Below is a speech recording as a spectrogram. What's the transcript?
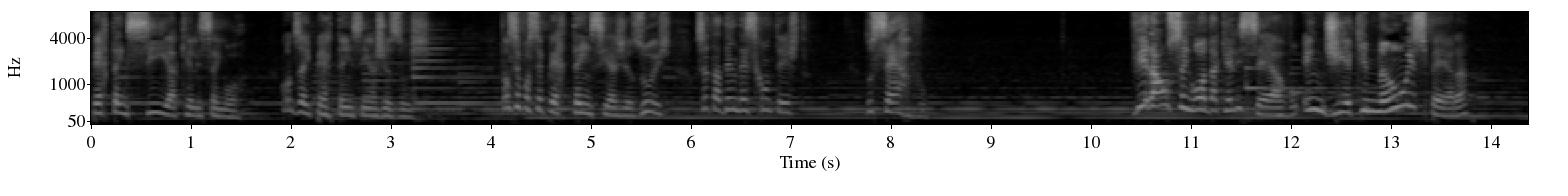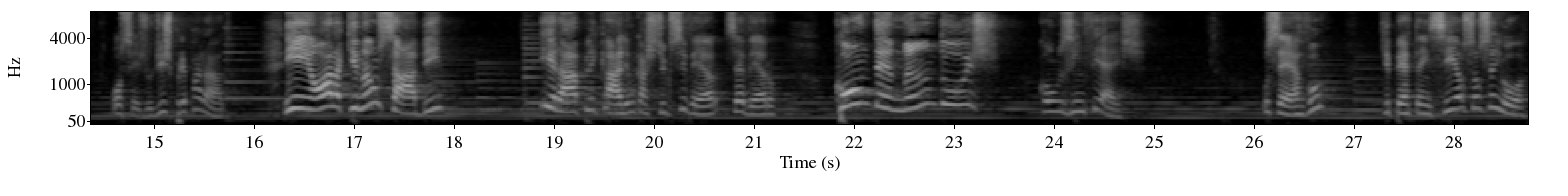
pertencia àquele Senhor. Quantos aí pertencem a Jesus? Então, se você pertence a Jesus, você está dentro desse contexto do servo. Virá o Senhor daquele servo em dia que não espera, ou seja, o despreparado, e em hora que não sabe, irá aplicar-lhe um castigo severo, severo condenando-os com os infiéis. O servo que pertencia ao seu senhor,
